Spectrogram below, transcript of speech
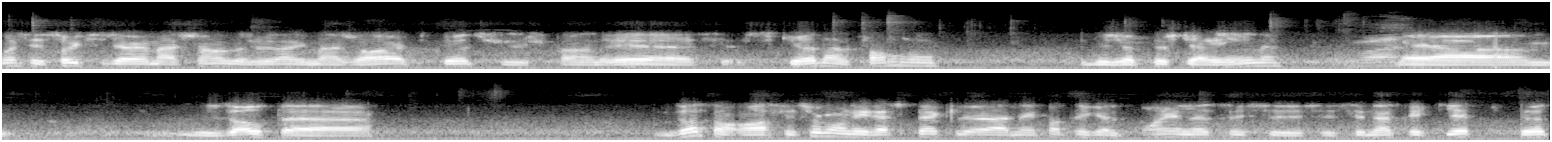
moi, c'est sûr que si j'avais ma chance de jouer dans les majeurs, puis tout, je, je prendrais euh, ce qu'il y a dans le fond, là. C'est déjà plus que rien, là. Ouais. Mais euh, nous autres, euh, nous autres, on, on- c'est sûr qu'on les respecte là, à n'importe quel point. Là, c'est, notre équipe pis tout.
